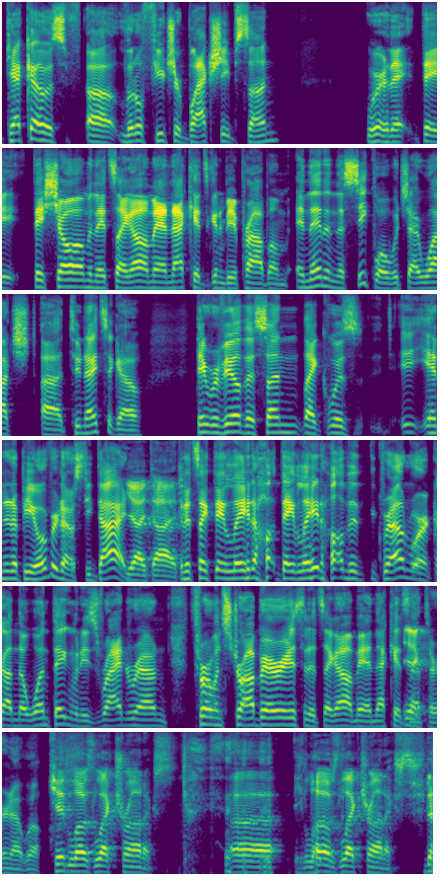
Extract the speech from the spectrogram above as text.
Gekko's uh, little future black sheep son, where they they they show him and it's like, oh man, that kid's gonna be a problem. And then in the sequel, which I watched uh, two nights ago, they reveal the son like was ended up he overdosed. He died. Yeah, I died. And it's like they laid all they laid all the groundwork on the one thing when he's riding around throwing strawberries, and it's like, oh man, that kid's Yeah. not turning out well. Kid loves electronics. Uh, he loves electronics. No,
